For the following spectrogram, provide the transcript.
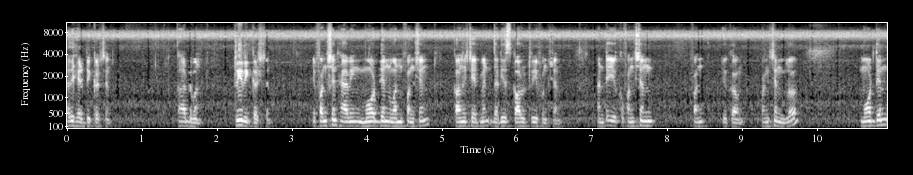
అది head recursion third one tree recursion ఈ function having more than one function calling statement that is called tree function అంటే ఈ యొక్క ఫంక్షన్ ఫంక్ ఈ యొక్క ఫంక్షన్లో మోర్ దెన్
